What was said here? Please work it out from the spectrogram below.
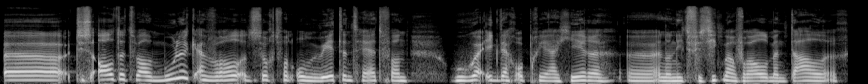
Eh, het is altijd wel moeilijk en vooral een soort van onwetendheid van hoe ga ik daarop reageren. Eh, en dan niet fysiek, maar vooral mentaal. Er-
